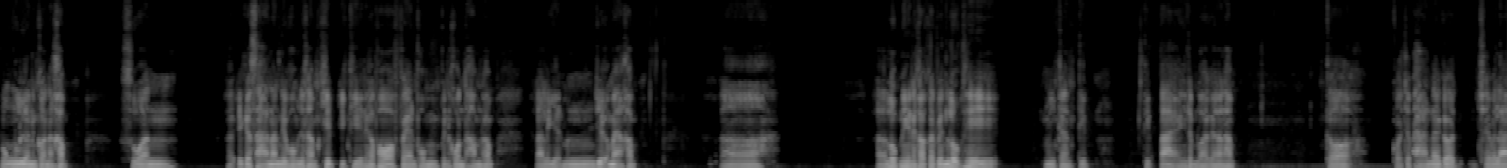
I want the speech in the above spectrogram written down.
โรงเรือนก่อนนะครับ ส่วนเอกสารนั้นเดี๋ยวผมจะทำคลิปอีกทีนะครับ เพราะว่าแฟนผมเป็นคนทำนะครับ รายละเอียดมันเยอะมากครับ เอ่ออรูปนี้นะครับก็เป็นรูปที่มีการติดติดป้ายเรียบร้อยกันแล้วครับ ก็กว่าจะผ่านได้ก็ใช้เวลา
